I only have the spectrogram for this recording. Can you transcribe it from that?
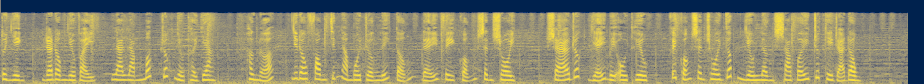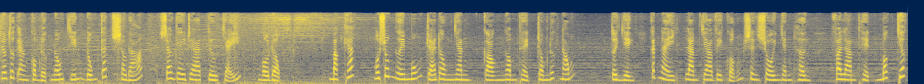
Tuy nhiên, rã đông như vậy là làm mất rất nhiều thời gian. Hơn nữa, nhiệt độ phòng chính là môi trường lý tưởng để vi khuẩn sinh sôi, sẽ rất dễ bị ôi thiêu. Vi khuẩn sinh sôi gấp nhiều lần so với trước khi rã đông. Nếu thức ăn không được nấu chín đúng cách sau đó sẽ gây ra tiêu chảy, ngộ độc. Mặt khác, một số người muốn rã đông nhanh còn ngâm thịt trong nước nóng. Tuy nhiên, cách này làm cho vi khuẩn sinh sôi nhanh hơn và làm thịt mất chất.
